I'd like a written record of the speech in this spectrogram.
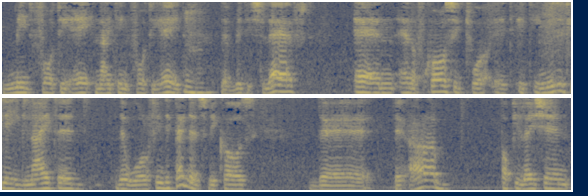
mid 48, 1948. Mhm. The British left, and and of course it wa- it, it immediately ignited the war of independence because the the Arab population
